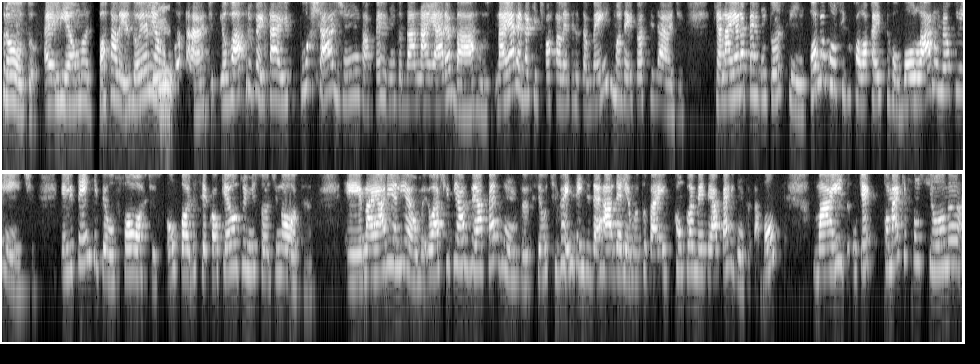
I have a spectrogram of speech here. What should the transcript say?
Pronto, a Elielma de Fortaleza. Oi, Elielma, boa tarde. Eu vou aproveitar e puxar junto a pergunta da Nayara Barros. Nayara é daqui de Fortaleza também? Mandei para a cidade. Que a Nayara perguntou assim: como eu consigo colocar esse robô lá no meu cliente? Ele tem que ter o Fortes ou pode ser qualquer outro emissor de nota? É, Nayara e Elielma, eu acho que tem a ver a pergunta. Se eu tiver entendido errado, Elielma, tu vai complementar a pergunta, tá bom? Mas o que, como é que funciona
